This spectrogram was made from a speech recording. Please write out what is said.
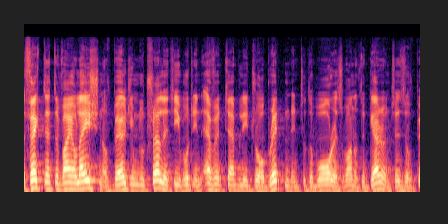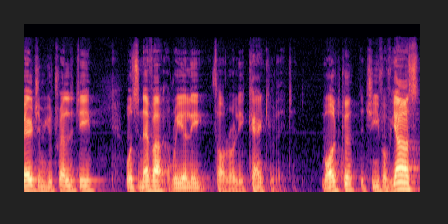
The fact that the violation of Belgian neutrality would inevitably draw Britain into the war as one of the guarantors of Belgian neutrality was never really thoroughly calculated. Moltke, the chief of, Jas, uh,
